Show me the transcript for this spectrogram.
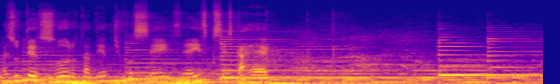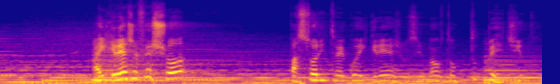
Mas o tesouro está dentro de vocês, é isso que vocês carregam. A igreja fechou. O pastor entregou a igreja, os irmãos estão tudo perdidos.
